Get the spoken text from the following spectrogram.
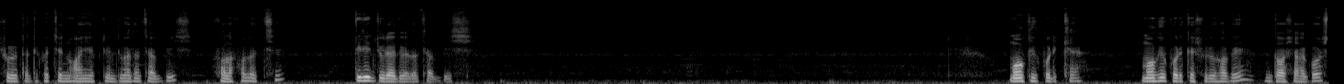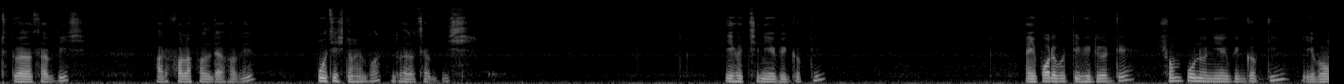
শুরু তারিখ হচ্ছে নয় এপ্রিল দু হাজার ছাব্বিশ, ফলাফল হচ্ছে তিরিশ জুলাই দু হাজার ছাব্বিশ। মৌখিক পরীক্ষা মৌখিক পরীক্ষা শুরু হবে দশ আগস্ট দু হাজার ছাব্বিশ আর ফলাফল দেওয়া হবে পঁচিশ নভেম্বর দু হাজার ছাব্বিশ। এই হচ্ছে নিয়োগ বিজ্ঞপ্তি। আমি পরবর্তী ভিডিওতে সম্পূর্ণ নিয়োগ বিজ্ঞপ্তি এবং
